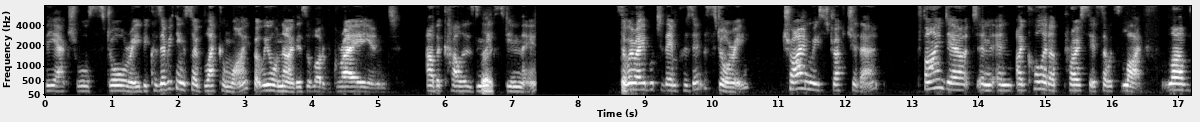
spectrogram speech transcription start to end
the actual story because everything's so black and white, but we all know there's a lot of grey and other colours Right. mixed in there. So we're able to then present the story, try and restructure that, find out, and, and I call it a process. So it's life. love,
